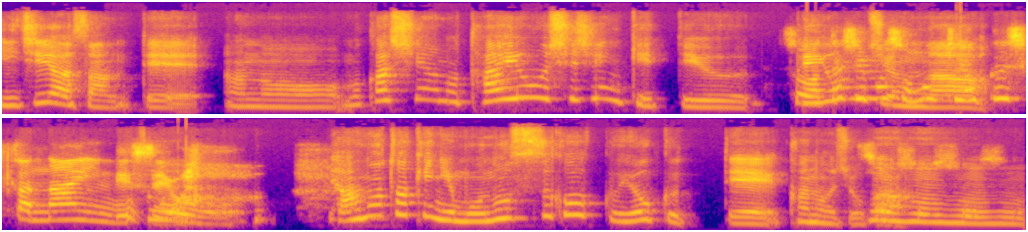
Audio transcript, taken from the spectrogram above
一夜さんって、あの、昔、あの、太陽詩人記っていう、そう、私もそのが記憶しかないんですよ。あの時にものすごくよくって、彼女が。そうそうそうそう。う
